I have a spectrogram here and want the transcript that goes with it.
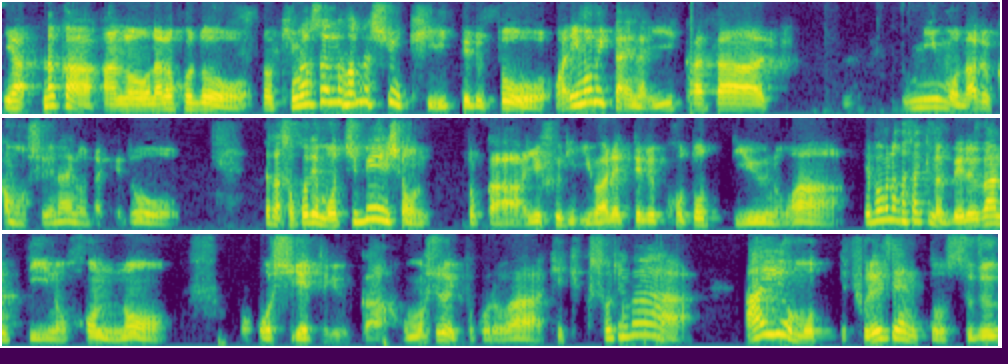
いや、なんか、あの、なるほど。木村さんの話を聞いてると、まあ、今みたいな言い方にもなるかもしれないのだけど、ただそこでモチベーションとかいうふうに言われてることっていうのは、やっぱなんかさっきのベルガンティの本の教えというか、面白いところは、結局それは愛を持ってプレゼントする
